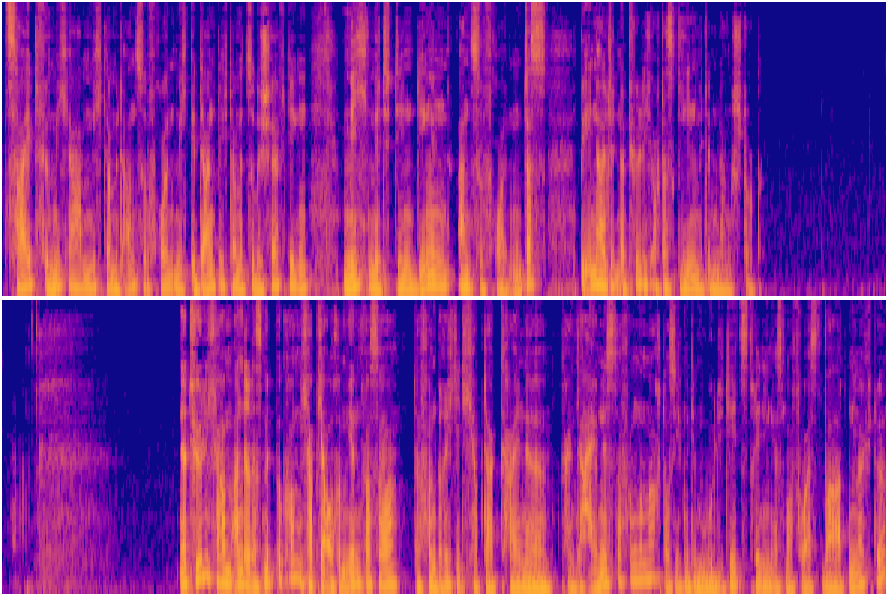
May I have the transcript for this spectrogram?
Zeit für mich haben, mich damit anzufreunden, mich gedanklich damit zu beschäftigen, mich mit den Dingen anzufreunden. Das beinhaltet natürlich auch das Gehen mit dem Langstock. Natürlich haben andere das mitbekommen. Ich habe ja auch im Irgendwasser davon berichtet, ich habe da keine, kein Geheimnis davon gemacht, dass ich mit dem Mobilitätstraining erstmal vorerst warten möchte.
